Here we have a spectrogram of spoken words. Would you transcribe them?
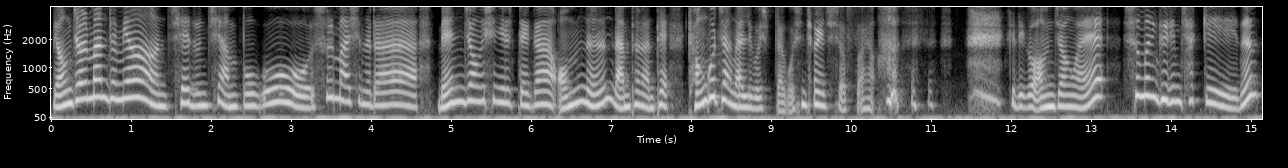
명절만 되면 제 눈치 안 보고 술 마시느라 맨정신일 때가 없는 남편한테 경고장 날리고 싶다고 신청해 주셨어요. 그리고 엄정화의 숨은 그림 찾기는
